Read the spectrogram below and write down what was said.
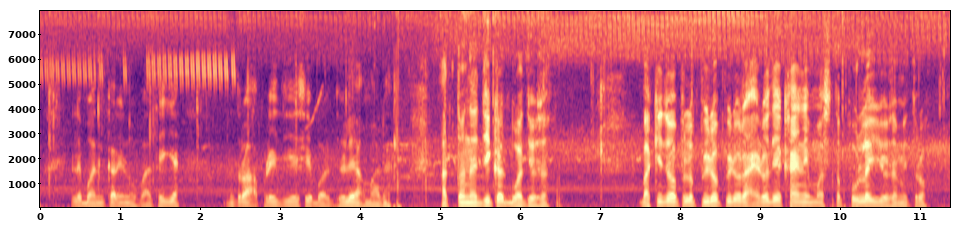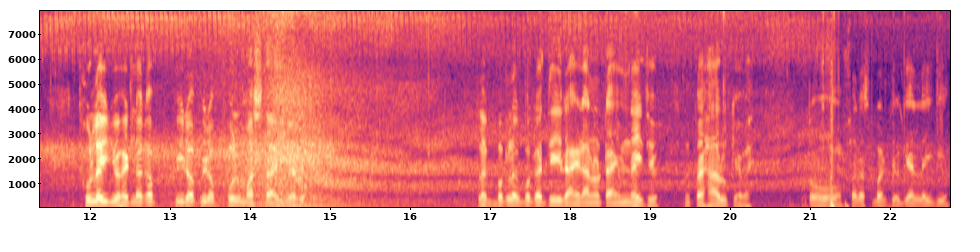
એટલે બંધ કરીને ઊભા થઈ ગયા. મિત્રો, આપણે જઈએ છીએ બરધું લે અમારે આજ તો નજીક જ બોધ્યો છે. બાકી જો પેલો પીળો પીળો રાયડો દેખાય ને મસ્ત ફૂલાઈ ગયો છે મિત્રો. ફૂલાઈ ગયો એટલે કે પીળો પીળો ફૂલ મસ્ત આવી ગયો છે. લગભગ લગભગ હજી રાયડાનો ટાઈમ નહીં થયો, પણ સારું કહેવાય. તો સરસ બરધ્યો ઘેર લઈ ગયો.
